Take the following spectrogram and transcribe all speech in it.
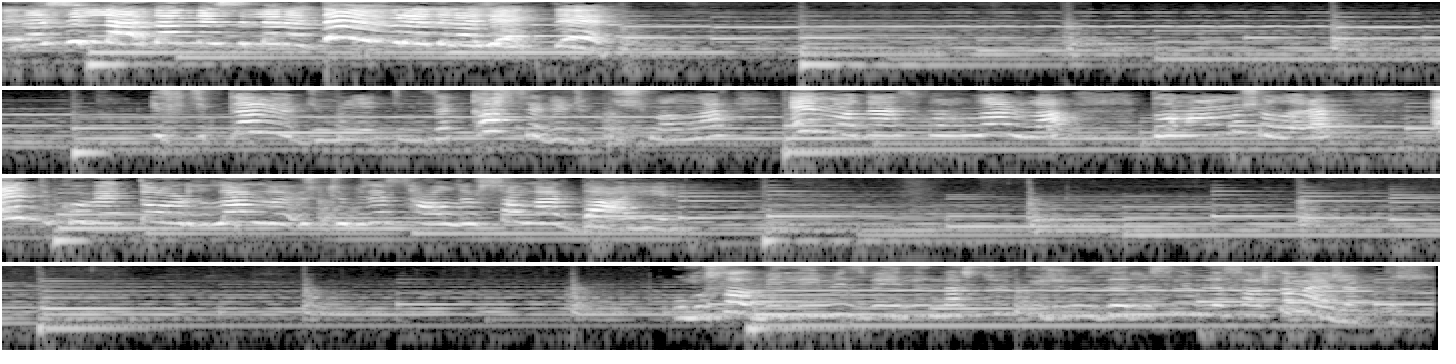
Ve nesillerden nesillere devredilecektir. İstiklal ve Cumhuriyetimize kastedecek düşmanlar en modern silahlarla donanmış olarak en kuvvetli ordularla üstümüze saldırsalar dahi. Ulusal birliğimiz ve yenilmez Türk gücünün zerresini bile sarsamayacaktır.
